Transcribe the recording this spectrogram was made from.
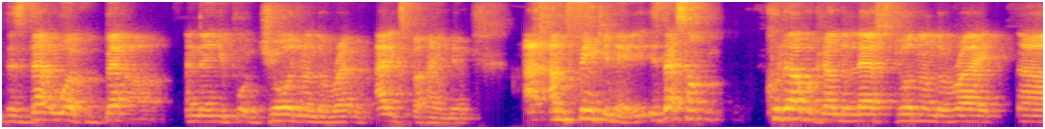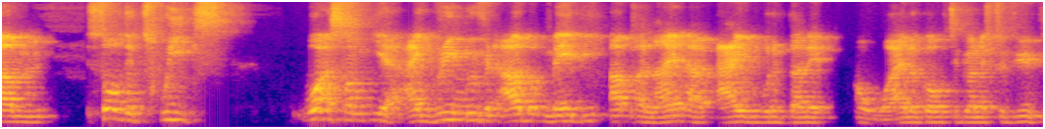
Does that work better? And then you put Jordan on the right with Alex behind him. I, I'm thinking, hey, is that something? Could Albert be on the left, Jordan on the right? Um, sort of the tweaks. What are some? Yeah, I agree. Moving Albert maybe up a line. I, I would have done it a while ago, to be honest with you.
